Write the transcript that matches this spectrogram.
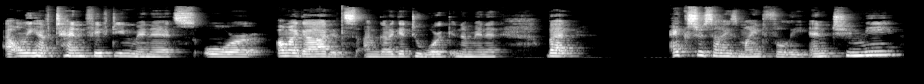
I only have 10, 15 minutes or, oh my God, it's, I'm going to get to work in a minute. But exercise mindfully. And to me,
